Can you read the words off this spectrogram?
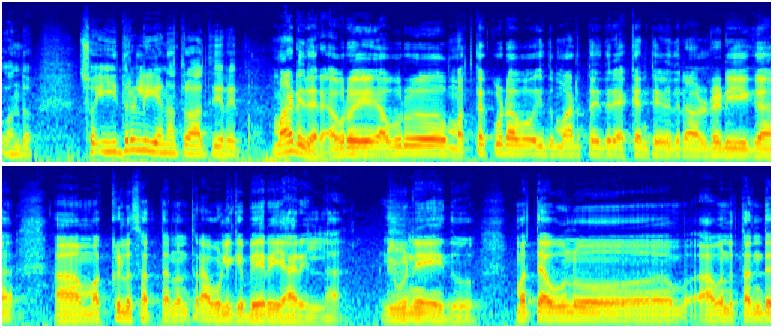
ಒಂದು. ಸೊ ಇದರಲ್ಲಿ ಏನಾದರೂ ಆ ಥರ ಮಾಡಿದ್ದಾರೆ. ಅವರು ಅವರು ಮತ್ತೆ ಕೂಡ ಇದು ಮಾಡ್ತಾ ಇದ್ದಾರೆ. ಯಾಕಂತ ಹೇಳಿದರೆ ಆಲ್ರೆಡಿ ಈಗ ಮಕ್ಕಳು ಸತ್ತ ನಂತರ ಅವಳಿಗೆ ಬೇರೆ ಯಾರಿಲ್ಲ. ಇವನೇ ಇದು. ಮತ್ತು ಅವನು, ಅವನ ತಂದೆ,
